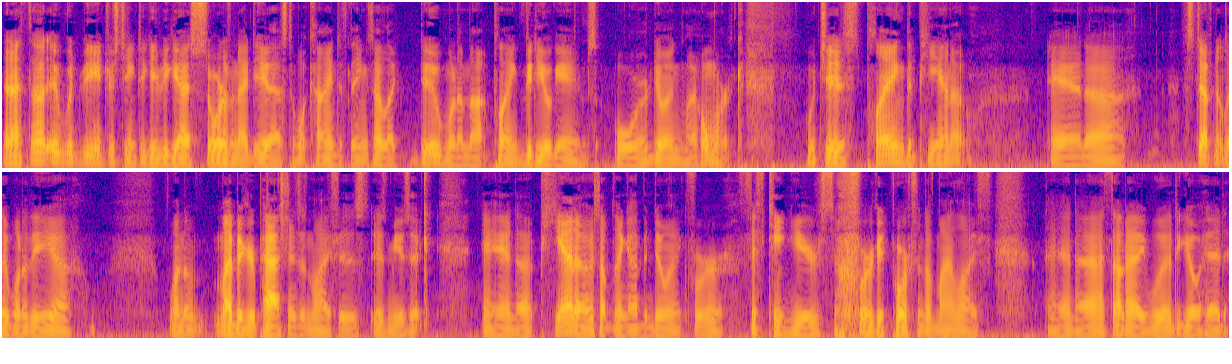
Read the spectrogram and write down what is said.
And I thought it would be interesting to give you guys sort of an idea as to what kind of things I like to do when I'm not playing video games or doing my homework, which is playing the piano. And uh, it's definitely one of the uh, one of my bigger passions in life is is music. And uh, piano is something I've been doing for 15 years, so for a good portion of my life. And uh, I thought I would go ahead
